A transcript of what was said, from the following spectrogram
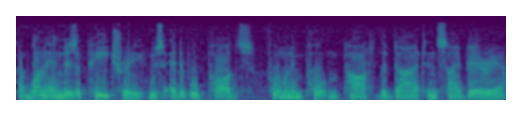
At one end is a pea tree whose edible pods form an important part of the diet in Siberia.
